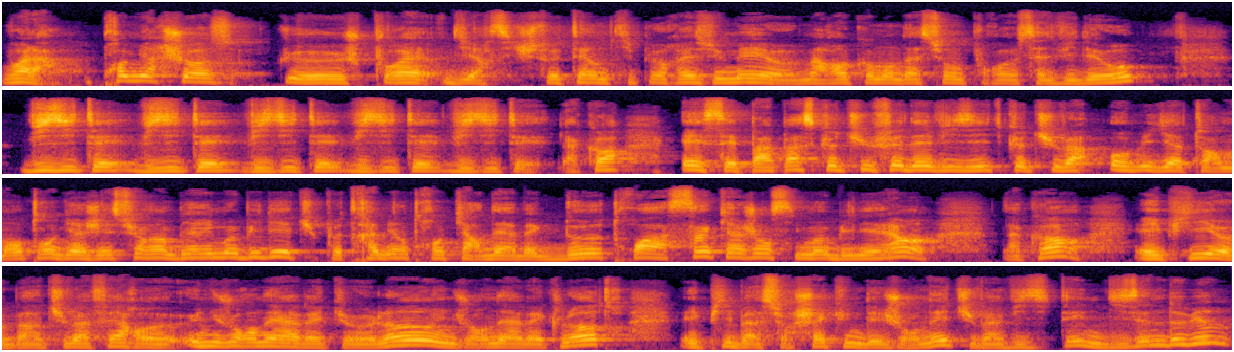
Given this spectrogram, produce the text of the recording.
voilà, première chose que je pourrais dire, si je souhaitais un petit peu résumer euh, ma recommandation pour euh, cette vidéo, visiter, visiter, visiter, visiter, visiter, d'accord? Et c'est pas parce que tu fais des visites que tu vas obligatoirement t'engager sur un bien immobilier. Tu peux très bien te rencarder avec deux, trois, cinq agences immobilières, d'accord? Et puis, euh, ben, tu vas faire une journée avec l'un, une journée avec l'autre, et puis, ben, sur chacune des journées, tu vas visiter une dizaine de biens.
